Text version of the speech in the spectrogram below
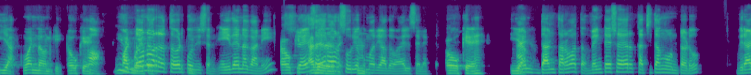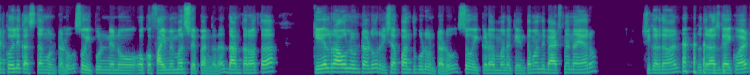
యా వన్ డౌన్కి. Okay. One down or third position ఏదైనా కానీ Shreyas Iyer or Suryakumar Yadav I select okay and దాని తర్వాత వెంకటేష్ అయ్యర్ ఖచ్చితంగా ఉంటాడు. విరాట్ కోహ్లీ ఖచ్చితంగా ఉంటాడు. సో ఇప్పుడు నేను ఒక ఫైవ్ మెంబర్స్ చెప్పాను కదా. దాని తర్వాత కేఎల్ రాహుల్ ఉంటాడు రిషబ్ పంత్ కూడా ఉంటాడు. సో ఇక్కడ మనకి ఎంతమంది బ్యాట్స్మెన్ అయ్యారు? Shikhar Dhawan Ruturaj Gaikwad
